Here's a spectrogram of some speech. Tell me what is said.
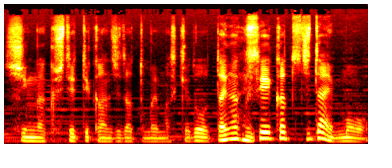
進学してって感じだと思いますけど大学生活自体も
